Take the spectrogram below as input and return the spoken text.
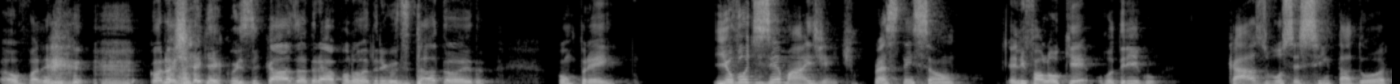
Eu falei, quando eu cheguei com esse caso, a Andréa falou, Rodrigo, você está doido. Comprei. E eu vou dizer mais, gente. Presta atenção. Ele falou o quê? Rodrigo, caso você sinta dor,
